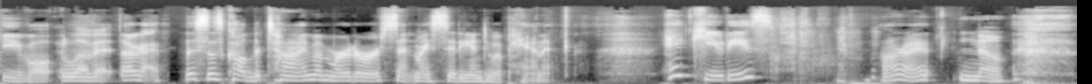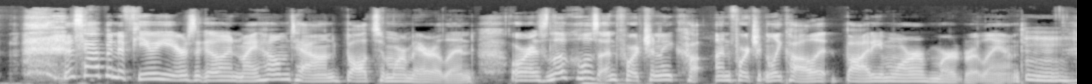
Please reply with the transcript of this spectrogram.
evil. I love it. Okay. This is called The Time a Murderer Sent My City into a Panic. Hey, cuties. All right. No. This happened a few years ago in my hometown, Baltimore, Maryland, or as locals unfortunately ca- unfortunately call it, Bodymore Murderland. Mm.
